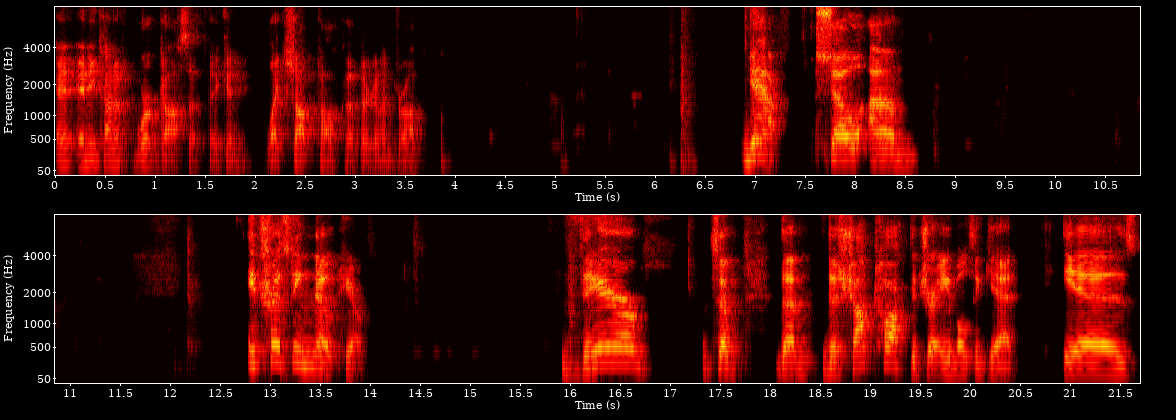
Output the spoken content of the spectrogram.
a- any kind of work gossip they can like shop talk that they're going to drop. Yeah. So, um, interesting note here. There, so the the shop talk that you're able to get is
